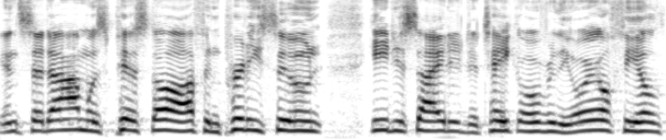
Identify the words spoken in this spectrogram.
And Saddam was pissed off, and pretty soon he decided to take over the oil field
